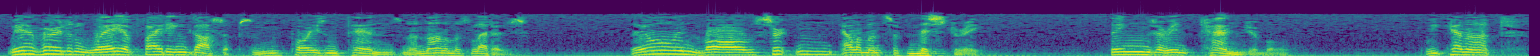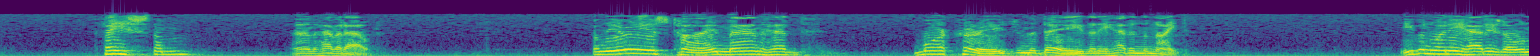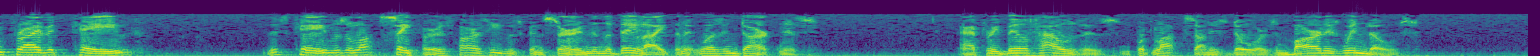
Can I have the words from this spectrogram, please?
We have very little way of fighting gossips and poisoned pens and anonymous letters. They all involve certain elements of mystery. Things are intangible. We cannot face them and have it out. From the earliest time, man had more courage in the day than he had in the night. Even when he had his own private cave, this cave was a lot safer as far as he was concerned in the daylight than it was in darkness. After he built houses and put locks on his doors and barred his windows,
